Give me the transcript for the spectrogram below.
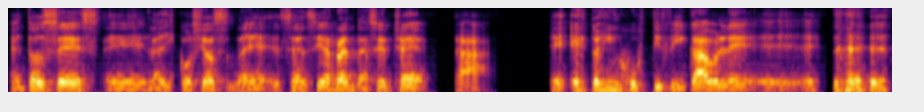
Entonces eh, la discusión se, se, encierra en decir, che, ah, esto es injustificable eh,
